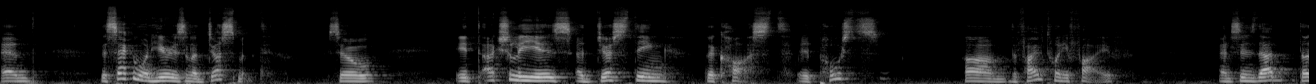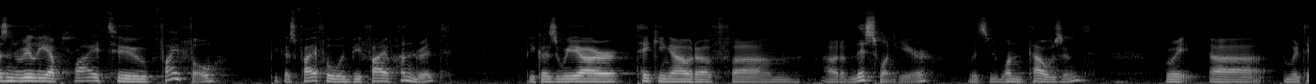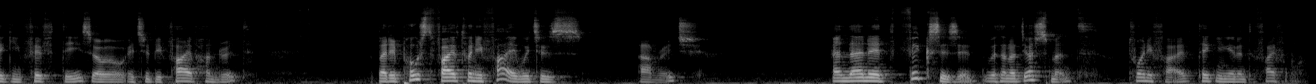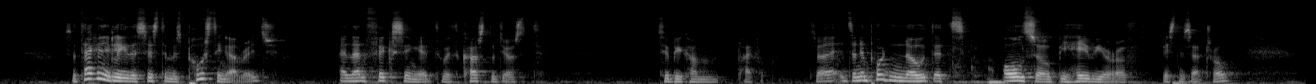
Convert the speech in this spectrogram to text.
And the second one here is an adjustment. So it actually is adjusting the cost. It posts um, the 525 and since that doesn't really apply to FIFO, because FIFO would be 500, because we are taking out of um, out of this one here, which is 1,000, we, uh, we're taking 50, so it should be 500. But it posts 525, which is average, and then it fixes it with an adjustment, 25, taking it into FIFO. So technically the system is posting average and then fixing it with cost adjust to become FIFO. So it's an important note that's also behavior of Business Central.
